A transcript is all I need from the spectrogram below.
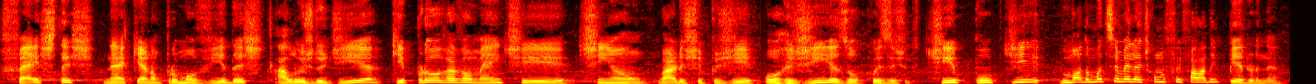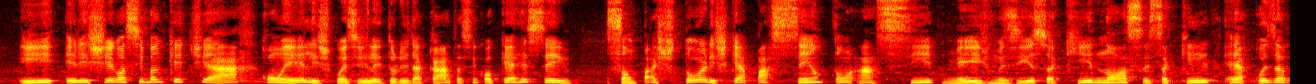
festas, né, que eram promovidas à luz do dia, que provavelmente tinham vários tipos de orgias ou coisas do tipo, de modo muito semelhante como foi falado em Pedro, né? E eles chegam a se banquetear com eles, com esses leitores da carta, sem qualquer receio. São pastores que apacentam a si mesmos. E isso aqui, nossa, isso aqui é a coisa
